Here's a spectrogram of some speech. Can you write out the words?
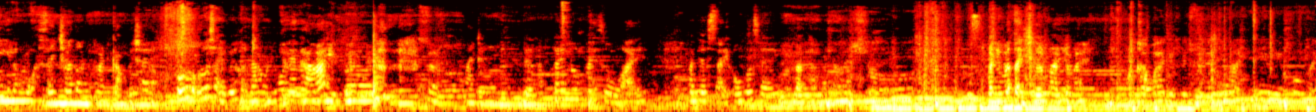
ดีแล้วหมดใส่เชิ้ตตอนนี้มันกลับไม่ใช่หรอเออเออใส่ไปเถอะนะวันนี้วันเลนไทน์หมายถึงเดี๋ยวได้รูปไม่สวย มันจะใส่โอเวอร์ไซส์แบบธรรมดาวันนี้มาใส่เชิ้ตมาใช่ไหมเขาว่าเดี๋ยวไปซื้อที่ใหม่ที่มีพวกใหม่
